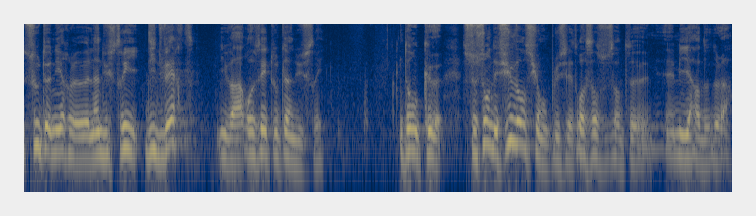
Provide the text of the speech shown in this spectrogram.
soutenir l'industrie dite verte. Il va arroser toute l'industrie. Donc, euh, ce sont des subventions, plus les 360 milliards de dollars.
